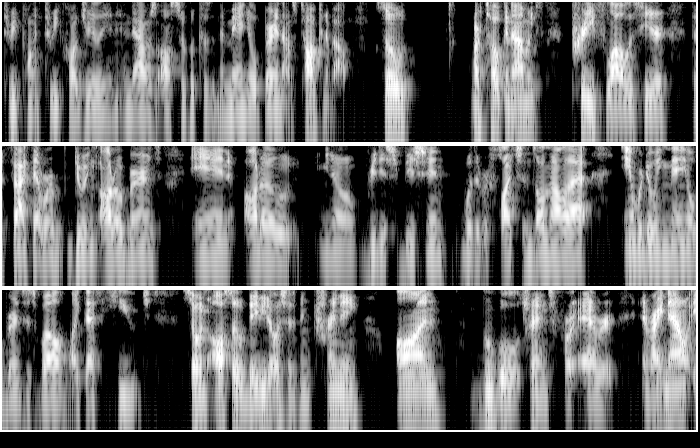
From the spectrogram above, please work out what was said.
3.3 quadrillion and that was also because of the manual burn I was talking about so our tokenomics pretty flawless here. The fact that we're doing auto burns and auto, you know, redistribution with the reflections on all that, and we're doing manual burns as well. Like that's huge. So and also Baby Doge has been trending on Google Trends forever, and right now it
